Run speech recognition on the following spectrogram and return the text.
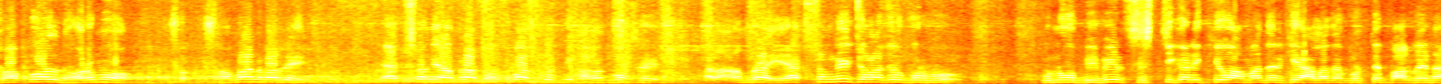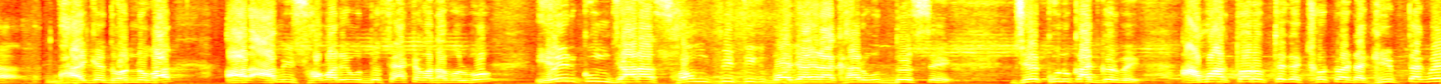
সকল ধর্ম সমানভাবে একসঙ্গে আমরা বসবাস করছি ভারতবর্ষে, আর আমরা একসঙ্গেই চলাচল করব। কোনো বিভেদ সৃষ্টিকারী কেউ আমাদেরকে আলাদা করতে পারবে না। ভাইকে ধন্যবাদ। আর আমি সবারই উদ্দেশ্যে একটা কথা বলব এরকম যারা সম্প্রীতি বজায় রাখার উদ্দেশ্যে যে কোনো কাজ করবে, আমার তরফ থেকে ছোট একটা গিফট থাকবে।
